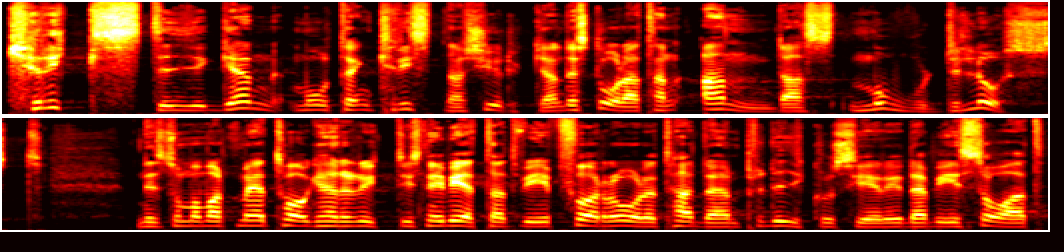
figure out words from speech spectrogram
krigsstigen mot den kristna kyrkan. Det står att han andas mordlust. Ni som har varit med ett tag här i Ryttis, ni vet att vi förra året hade en predikoserie där vi sa att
